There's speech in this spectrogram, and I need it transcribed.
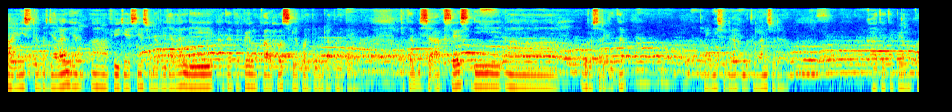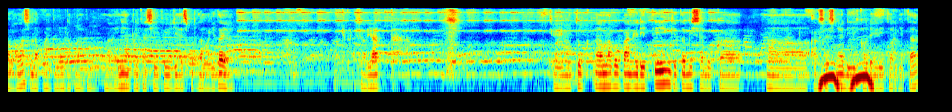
Nah ini sudah berjalan ya. Uh, Vue.js nya sudah berjalan di http localhost 8080 kita bisa akses di uh, browser kita. Ini sudah kebetulan sudah http localhost 8080 nah ini aplikasi Vue.js pertama kita ya. Kita bisa lihat. Oke untuk uh, melakukan editing kita bisa buka uh, aksesnya di kode editor kita.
